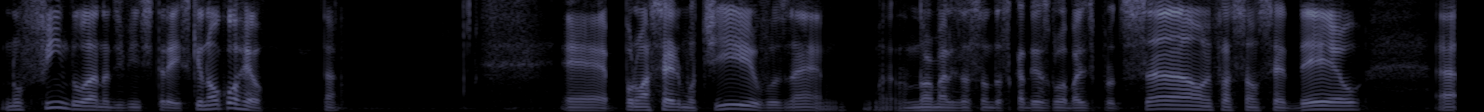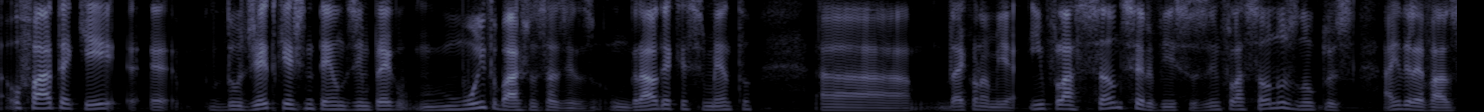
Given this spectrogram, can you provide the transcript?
no fim do ano de 23, que não ocorreu é, por uma série de motivos, né? normalização das cadeias globais de produção, inflação cedeu. É, o fato é que, é, do jeito que a gente tem um desemprego muito baixo nos Estados Unidos, um grau de aquecimento ah, da economia, inflação de serviços, inflação nos núcleos ainda elevados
